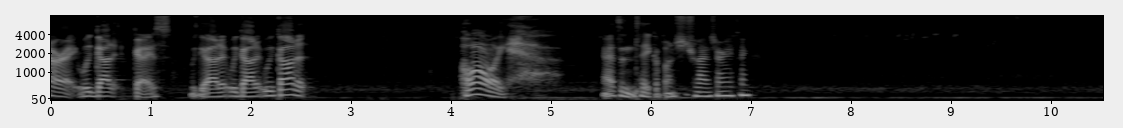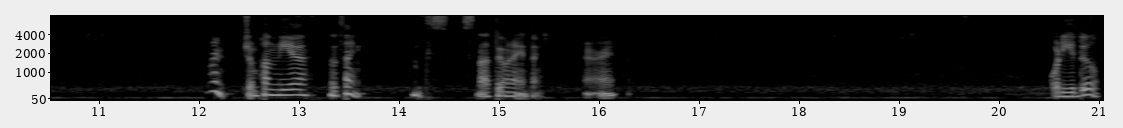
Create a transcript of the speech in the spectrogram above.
All right, we got it, guys. We got it. We got it. We got it. Oh yeah. That didn't take a bunch of tries or anything. Come on, jump on the uh, the thing. It's, it's not doing anything. All right. What do you do?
